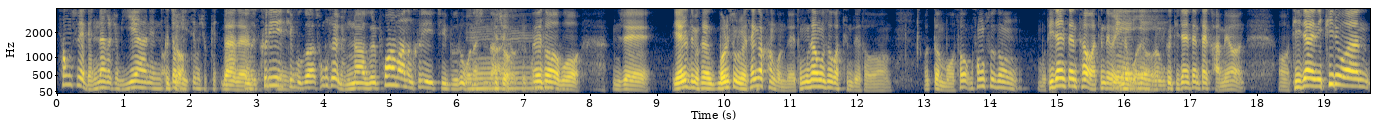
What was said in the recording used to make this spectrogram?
성수의 맥락을 좀 이해하는 어떤 그쵸. 게 있으면 좋겠다. 네, 네. 그러니까 크리에이티브가 성소의 맥락을 포함하는 크리에이티브를 원하신다. 그렇죠. 이렇게 보시면 그래서 뭐 이제 예를 들면 그냥 머릿속으로 그냥 생각한 건데 동사무소 같은 데서 어떤 뭐 성, 성수동 뭐 디자인 센터 같은 데가 예, 있는 거예요. 예, 예. 그럼 그 디자인 센터에 가면 어, 디자인이 필요한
